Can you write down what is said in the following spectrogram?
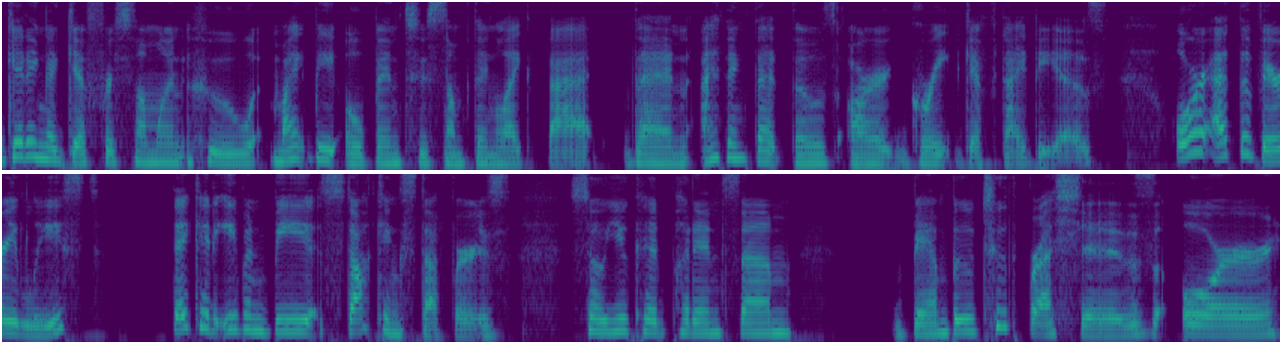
getting a gift for someone who might be open to something like that, then I think that those are great gift ideas. Or at the very least, they could even be stocking stuffers. So you could put in some bamboo toothbrushes or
